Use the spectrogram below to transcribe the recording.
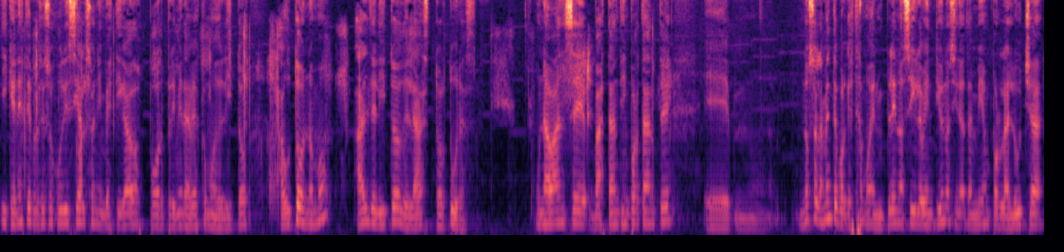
y que en este proceso judicial son investigados por primera vez como delito autónomo al delito de las torturas. Un avance bastante importante, eh, no solamente porque estamos en pleno siglo XXI, sino también por la lucha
